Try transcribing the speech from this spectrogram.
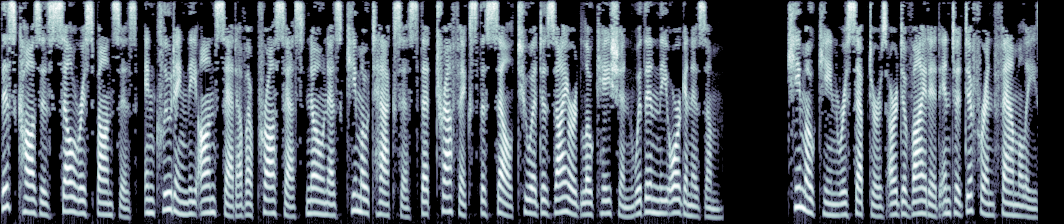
This causes cell responses, including the onset of a process known as chemotaxis that traffics the cell to a desired location within the organism. Chemokine receptors are divided into different families,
